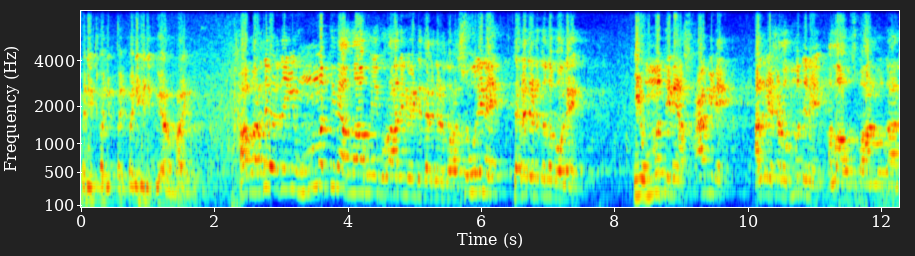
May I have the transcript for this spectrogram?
പരി- പരി- പരി- പരിഹരിക്കുകയാണ് ഉണ്ടായത്. ആ പറഞ്ഞു വരുന്ന ഈ ഉമ്മത്തിനെ അള്ളാഹു ഈ ഖുറാനിന് വേണ്ടി തെരഞ്ഞെടുത്തു. റസൂലിനെ തെരഞ്ഞെടുത്തതുപോലെ ഈ ഉമ്മത്തിനെ അസ്ഹാബിനെ അതിനുശേഷമുള്ള ഉമ്മത്തിനെ അള്ളാഹു സുബാനു താല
